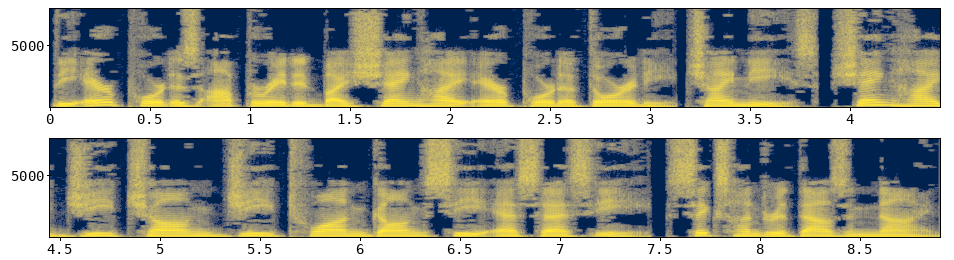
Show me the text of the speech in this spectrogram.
The airport is operated by Shanghai Airport Authority Chinese, Shanghai Ji Chong Ji Tuan Gong CSSE, 600,009.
